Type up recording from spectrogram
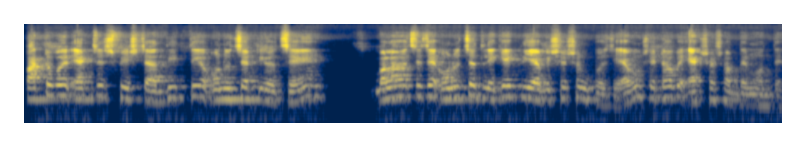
পাঠ্য বইয়ের একত্রিশ পৃষ্ঠা, দ্বিতীয় অনুচ্ছেদটি হচ্ছে বলা হচ্ছে যে অনুচ্ছেদ লিখে ক্রিয়া বিশেষণ খুঁজি এবং সেটা হবে একশো শব্দের মধ্যে।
